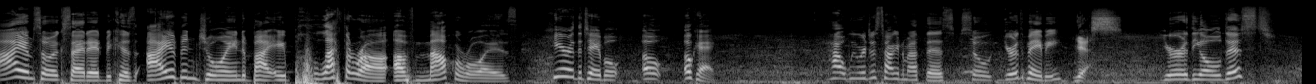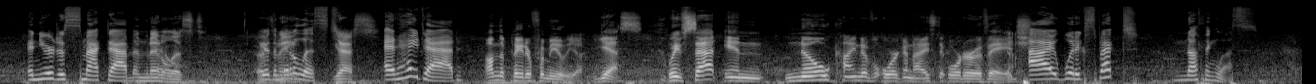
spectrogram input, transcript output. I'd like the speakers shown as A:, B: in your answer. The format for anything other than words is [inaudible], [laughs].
A: I am so excited because I have been joined by a plethora of McElroys here at the table. Oh, okay. How we were just talking about this. So you're the baby,
B: Yes.
A: you're the oldest, and you're just smack dab in the middle.
C: Middleist.
A: You're the
C: me.
A: middleist.
C: Yes.
A: And hey, Dad.
D: I'm the paterfamilia.
B: Yes. We've sat in no kind of organized order of age.
A: I would expect nothing less.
